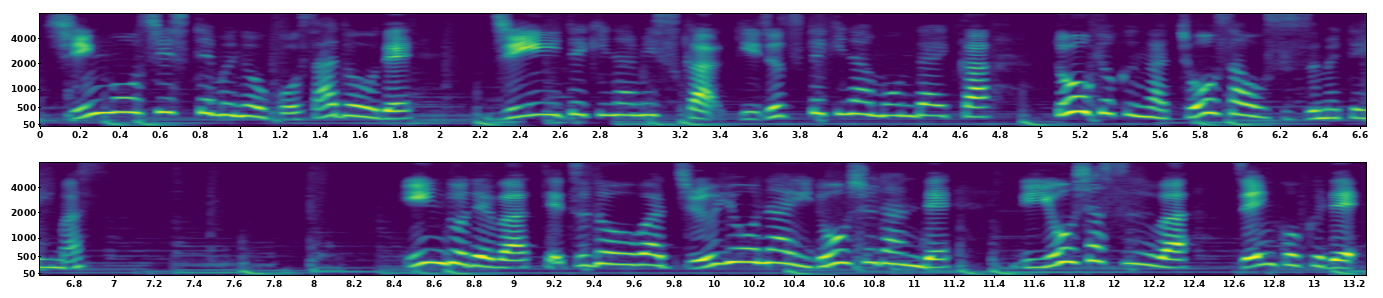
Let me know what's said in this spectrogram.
信号システムの誤作動で人為的なミスか技術的な問題か当局が調査を進めています。インドでは鉄道は重要な移動手段で利用者数は全国で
